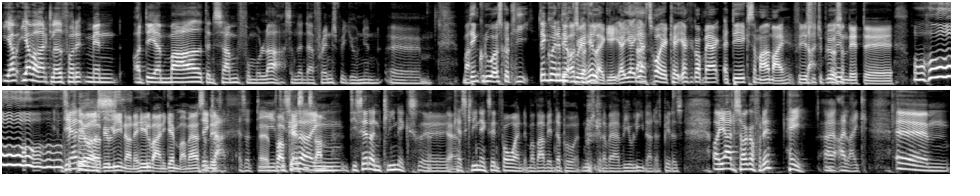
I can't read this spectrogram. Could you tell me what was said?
jeg, jeg var ret glad for det, men og det er meget den samme formular som den der Friends Reunion. Øhm, Den kunne du også godt lide. Den kunne jeg nemlig den også kunne jeg heller ikke lide. Jeg, jeg, Nej. jeg tror, jeg kan, jeg kan godt mærke, at det er ikke så meget mig. Fordi jeg Nej, synes, det bliver det- sådan lidt... Øh, oh, oh, så er det også. violinerne hele vejen igennem, og er det er sådan klart. lidt... Altså, øh, de, de, popkassens sætter en, de sætter en Kleenex, øh, Ja. kasse Kleenex ind foran dem og bare venter på, at nu skal der være violiner, der spilles. Og jeg er en sokker for det. Hey, I, I like. Øhm,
